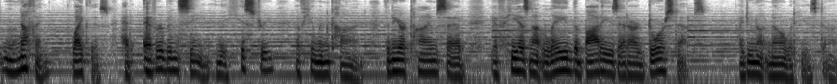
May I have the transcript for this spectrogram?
Nothing like this had ever been seen in the history of humankind. The New York Times said, if he has not laid the bodies at our doorsteps, I do not know what he has done.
